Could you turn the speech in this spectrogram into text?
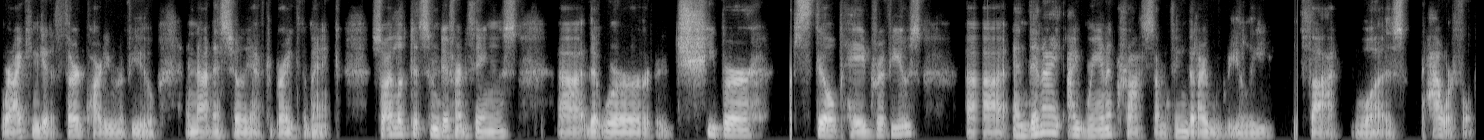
where I can get a third party review and not necessarily have to break the bank. So I looked at some different things uh, that were cheaper, still paid reviews. Uh, and then I, I ran across something that I really thought was powerful.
